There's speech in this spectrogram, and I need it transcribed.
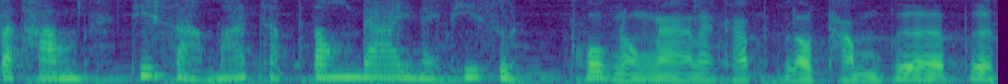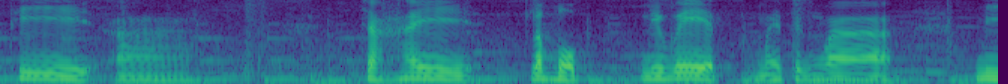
ปธรรมที่สามารถจับต้องได้ในที่สุด คกหนองนานะครับ เราทำเพื่อเพื่อที่จะให้ระบบนิเวศ หมายถึงว่ามี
